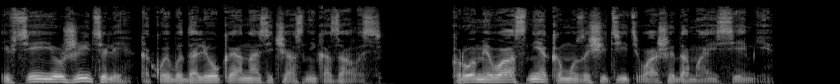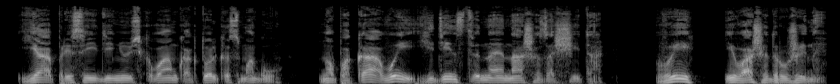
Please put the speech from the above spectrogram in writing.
и все ее жители, какой бы далекой она сейчас ни казалась. Кроме вас некому защитить ваши дома и семьи. Я присоединюсь к вам, как только смогу. Но пока вы — единственная наша защита. Вы и ваши дружины».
